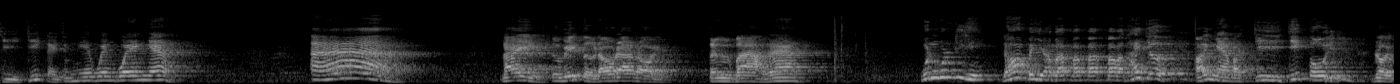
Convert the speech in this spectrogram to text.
chì chiết này tôi nghe quen quen nha. À Đây tôi biết từ đâu ra rồi. Từ bà ra. Quýnh quýnh cái gì? Đó bây giờ bà bà bà, bà, bà thấy chưa? Ở nhà bà chi chiết tôi. Rồi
